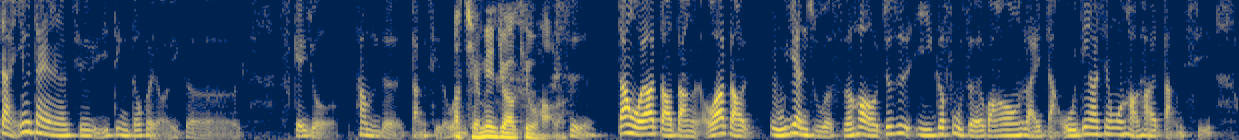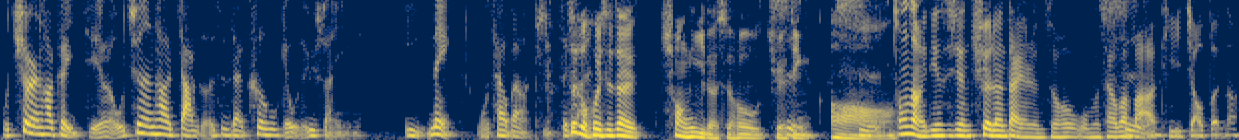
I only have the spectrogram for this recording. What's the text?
旦，因为代言人其实一定都会有一个。schedule 他们的档期的问题，前面就要 Q 好了。是，当我要找档，我要找吴彦祖的时候，就是以一个负责的广告公司来讲，我一定要先问好他的档期，我确认他可以接了，我确认他的价格是在客户给我的预算以内，我才有办法提。这个会是在创意的时候决定哦。通常一定是先确认代言人之后，我们才有办法提脚本啊。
